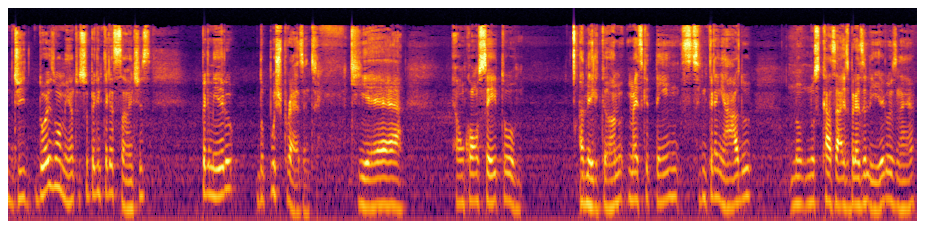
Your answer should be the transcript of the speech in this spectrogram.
de dois momentos super interessantes. Primeiro, do push present, que é, é um conceito americano, mas que tem se entranhado no, nos casais brasileiros, né?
